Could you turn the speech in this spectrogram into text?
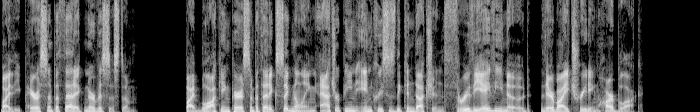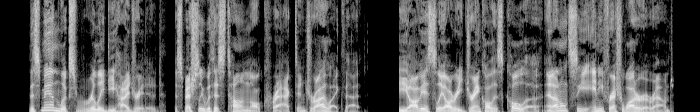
by the parasympathetic nervous system. By blocking parasympathetic signaling, atropine increases the conduction through the AV node, thereby treating heart block. This man looks really dehydrated, especially with his tongue all cracked and dry like that. He obviously already drank all his cola, and I don't see any fresh water around.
